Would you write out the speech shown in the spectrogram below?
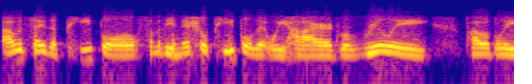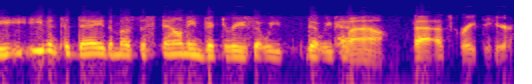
I would say the people, some of the initial people that we hired were really probably even today the most astounding victories that we that we've had. Wow, that, that's great to hear,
